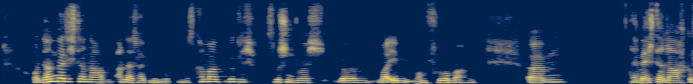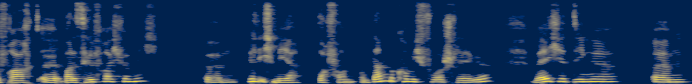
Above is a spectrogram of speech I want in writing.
Und dann werde ich danach anderthalb Minuten. Das kann man wirklich zwischendurch ähm, mal eben am Flur machen. Ähm, dann werde ich danach gefragt, äh, war das hilfreich für mich? Ähm, will ich mehr davon? Und dann bekomme ich Vorschläge, welche Dinge ähm,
